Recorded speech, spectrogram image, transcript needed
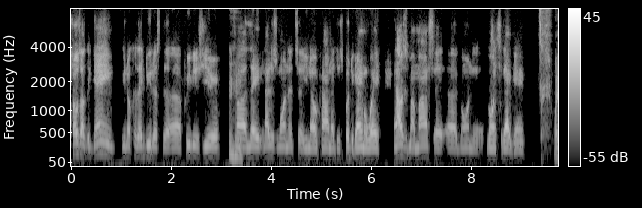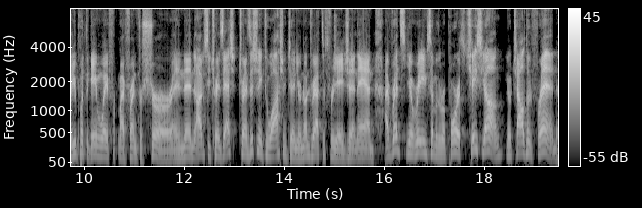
close out the game, you know, because they beat us the uh, previous year mm-hmm. uh, late, and I just wanted to, you know, kind of just put the game away, and that was just my mindset uh, going to going to that game. Well, you put the game away for my friend for sure, and then obviously transi- transitioning to Washington, you're an undrafted free agent, and I've read, you know, reading some of the reports. Chase Young, you know, childhood friend,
